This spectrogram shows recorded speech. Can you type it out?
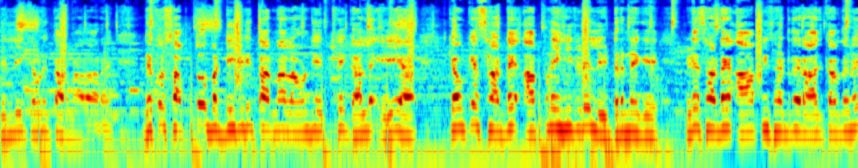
ਦਿੱਲੀ ਕਿਉਂ ਨਹੀਂ ਧਰਨਾ ਲਾ ਰਹੇ? ਦੇਖੋ, ਸਭ ਤੋਂ ਵੱਡੀ ਜਿਹੜੀ ਧਰਨਾ ਲਾਉਣ ਦੀ ਇੱਥੇ ਗੱਲ ਇਹ ਆ ਕਿਉਂਕਿ ਸਾਡੇ ਆਪਣੇ ਹੀ ਜਿਹੜੇ ਲੀਡਰ ਨੇਗੇ, ਜਿਹੜੇ ਸਾਡੇ ਆਪ ਹੀ ਸਾਡੇ ਤੇ ਰਾਜ ਕਰਦੇ ਨੇ,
